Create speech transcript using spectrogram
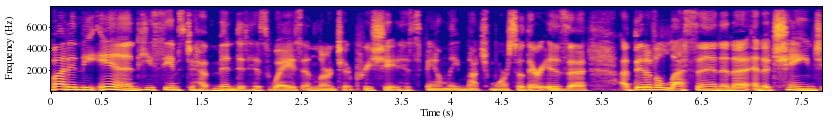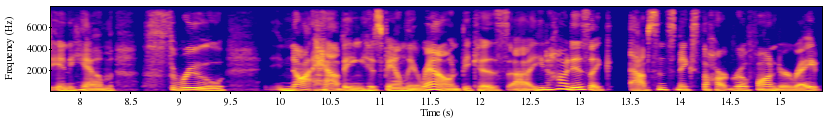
But in the end, he seems to have mended his ways and learned to appreciate his family much more. So there is a, a bit of a lesson and a, and a change in him through not having his family around because uh, you know how it is like absence makes the heart grow fonder right?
